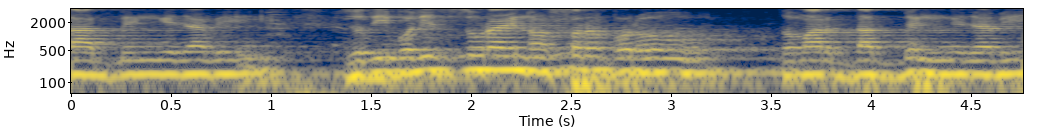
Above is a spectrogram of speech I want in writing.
দাঁত ভেঙে যাবে। যদি বলি সুরায় নসর পড়ো, তোমার দাঁত ভেঙে যাবে।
